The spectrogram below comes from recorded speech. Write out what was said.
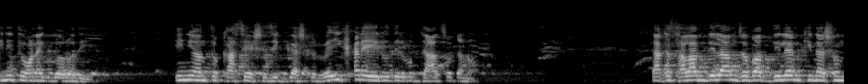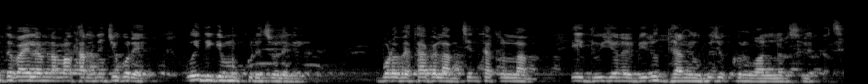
ইনি তো অনেক দরদি। ইনি অন্ত কাছে এসে জিজ্ঞাসা করবে, এইখানে এই রোদের মধ্যে আছো কেন? তাকে সালাম দিলাম, জবাব দিলেন, কিনা শুনতে পাইলাম না মাথাটা নিচু করে ওই দিকে মুখ করে চলে গেলেন। বড় ব্যথা পেলাম, চিন্তা করলাম, এই দুইজনের বিরুদ্ধে আমি অভিযোগ করব আল্লাহ রসুলের কাছে।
